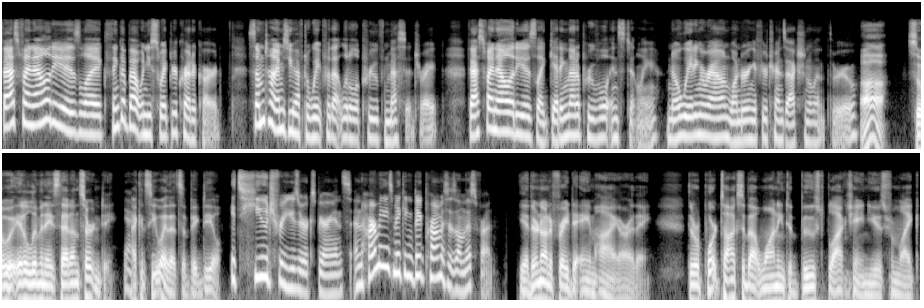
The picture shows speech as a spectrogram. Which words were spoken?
Fast finality is like, think about when you swipe your credit card. Sometimes you have to wait for that little approved message, right? Fast finality is like getting that approval instantly. No waiting around wondering if your transaction went through. Ah, so it eliminates that uncertainty. Yeah. I can see why that's a big deal. It's huge for user experience, and Harmony's making big promises on this front. Yeah, they're not afraid to aim high, are they? The report talks about wanting to boost blockchain use from like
